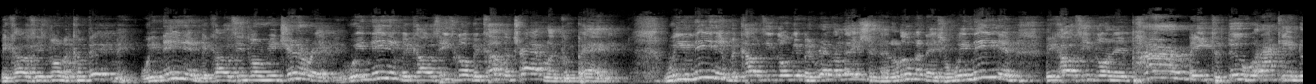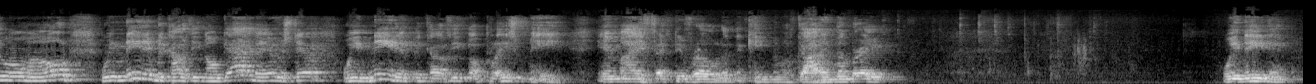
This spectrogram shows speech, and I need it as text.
because he's going to convict me. We need him because he's going to regenerate me. We need him because he's going to become a traveling companion. We need him because he's going to give me revelation and illumination. We need him because he's going to empower me to do what I can't do on my own. We need him because he's going to guide me every step. We need him because he's going to place me in my effective role in the kingdom of God. And number eight, we need him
